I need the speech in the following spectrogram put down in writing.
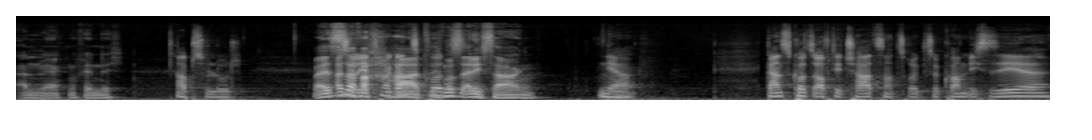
anmerken, finde ich. Absolut. Weil es also ist einfach hart, kurz, ich muss ehrlich sagen. Ja. Ganz kurz auf die Charts noch zurückzukommen. Ich sehe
